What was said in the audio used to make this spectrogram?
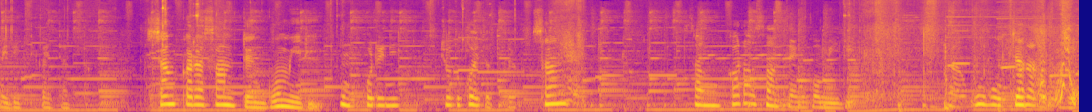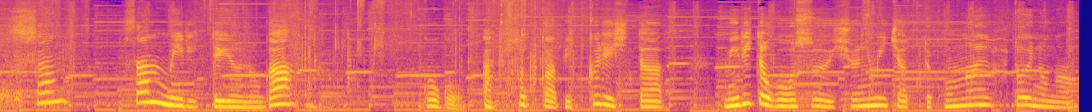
ミリって書いてあっ3から3.5ミリ。たうんこれにちょうど書いてあったよ。3三から三点五ミリ。あ五号から六号。3 3ミリっていうのが。5号。あそっか。びっくりした。ミリと号数一緒に見ちゃってこんな太いのが。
